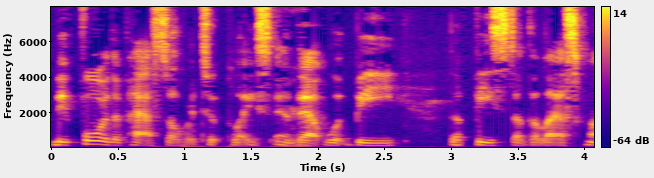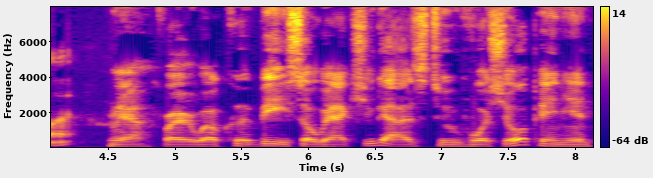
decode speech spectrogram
before the Passover took place, and that would be the feast of the last month. Yeah, very well could be. So we ask you guys to voice your opinion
